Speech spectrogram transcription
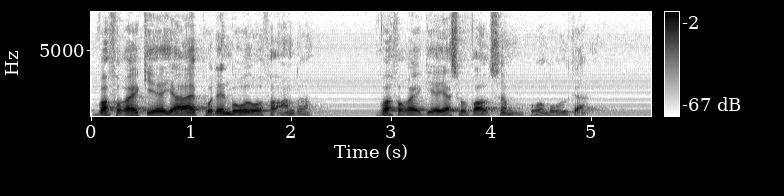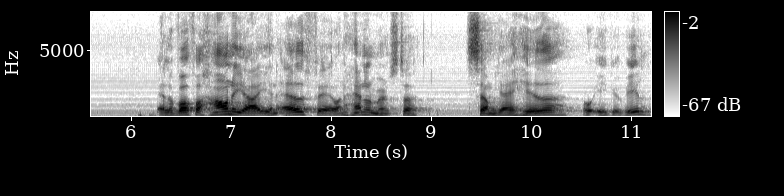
Hvorfor reagerer jeg på den måde over for andre? Hvorfor reagerer jeg så voldsomt over modgang? Eller hvorfor havner jeg i en adfærd og en handelmønster, som jeg hader og ikke vil?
